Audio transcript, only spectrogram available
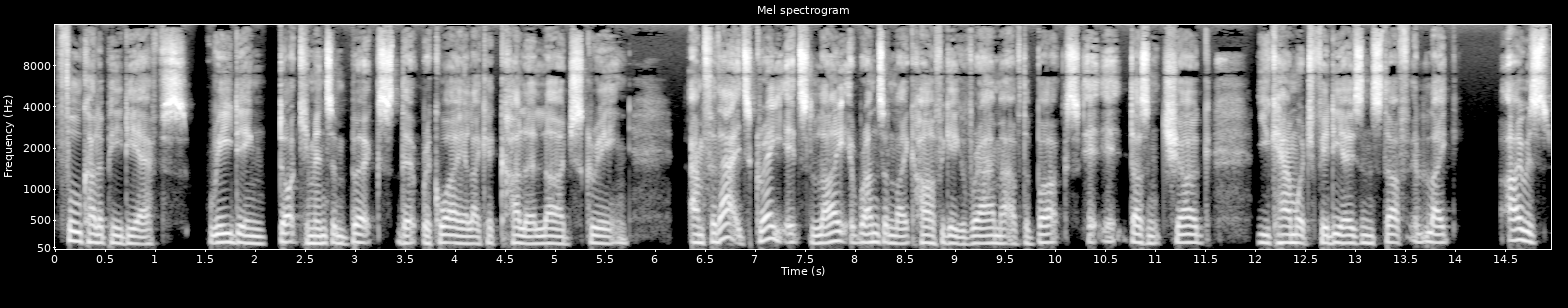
full color PDFs, reading documents and books that require like a color large screen and for that, it's great. It's light. It runs on like half a gig of RAM out of the box. It, it doesn't chug. You can watch videos and stuff. Like I was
